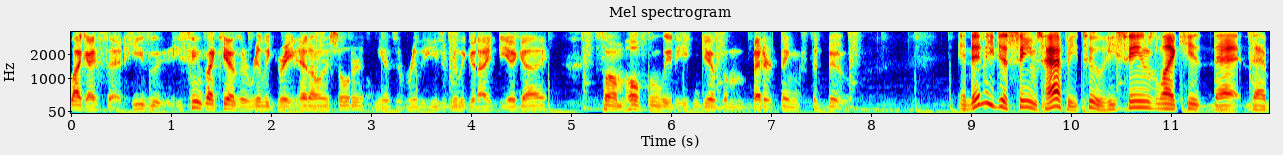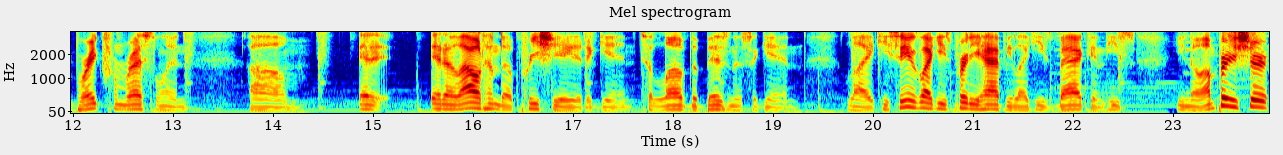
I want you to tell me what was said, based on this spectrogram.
like I said, he's a, he seems like he has a really great head on his shoulders. And he has a really he's a really good idea guy. So I'm hopefully that he can give them better things to do. and then he just seems happy too. He seems like he, that that break from wrestling, um, and it it allowed him to appreciate it again, to love the business again. Like he seems like he's pretty happy, like he's back and he's, you know, I'm pretty sure.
